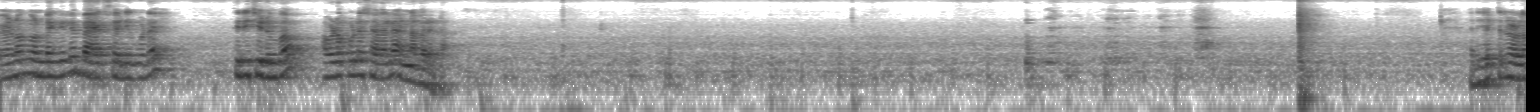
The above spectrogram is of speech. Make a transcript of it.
വേണമെന്നുണ്ടെങ്കിൽ ബാക്ക് സൈഡിൽ കൂടെ തിരിച്ചിടുമ്പോൾ അവിടെ കൂടെ ശകലം എണ്ണ വരട്ട അരിയട്ടനുള്ള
